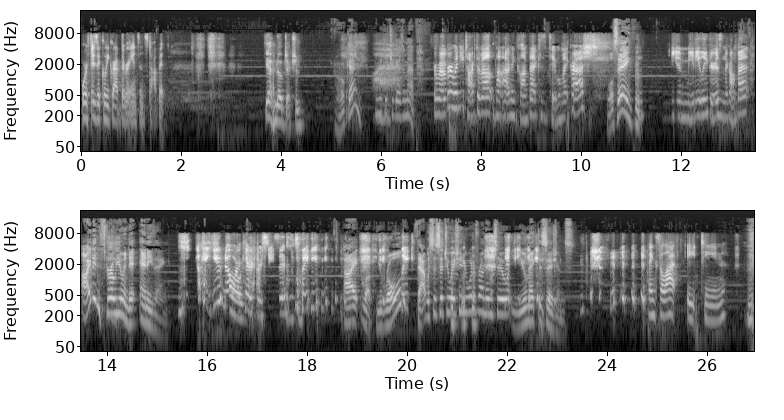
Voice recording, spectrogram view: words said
or physically grab the reins and stop it. Yeah, no objection. Okay. Let me get you guys a map. Remember when you talked about not having combat because the table might crash? We'll see. You immediately threw us into combat. I didn't throw you into anything. Okay, you know Oh, our yeah. characters, Jason. like, I look. You rolled. Like- that was the situation you would have run into. You make decisions. Thanks a lot, 18. I'm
